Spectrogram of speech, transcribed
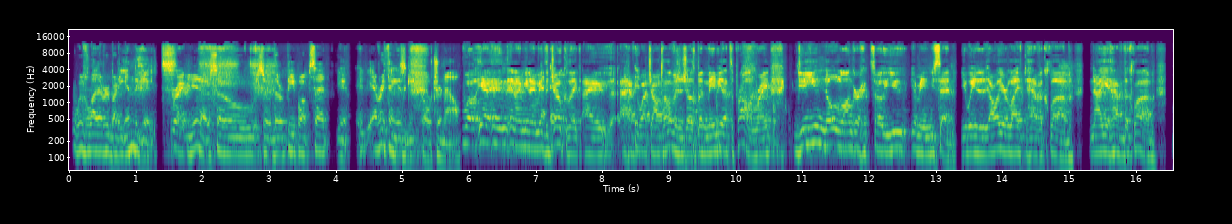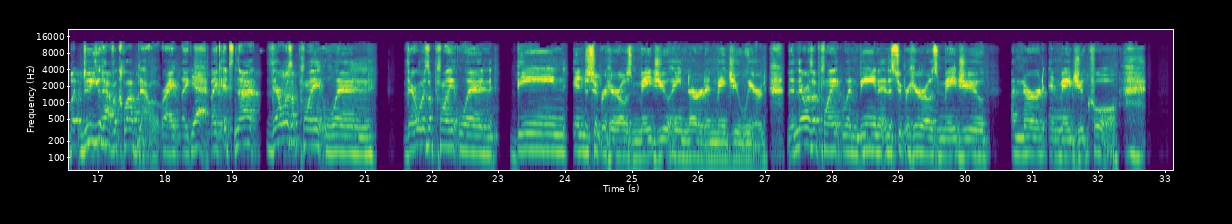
we've let everybody in the gates Right. you know so so there are people upset you know, everything is geek culture now Well, yeah, and, and I mean, I made the joke like I I have to watch all television shows, but maybe that's a problem, right? Do you no longer? So you, I mean, you said you waited all your life to have a club. Now you have the club, but do you have a club now, right? Like, Yeah. like it's not. There was a point when. There was a point when being into superheroes made you a nerd and made you weird. Then there was a point when being into superheroes made you a nerd and made you cool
